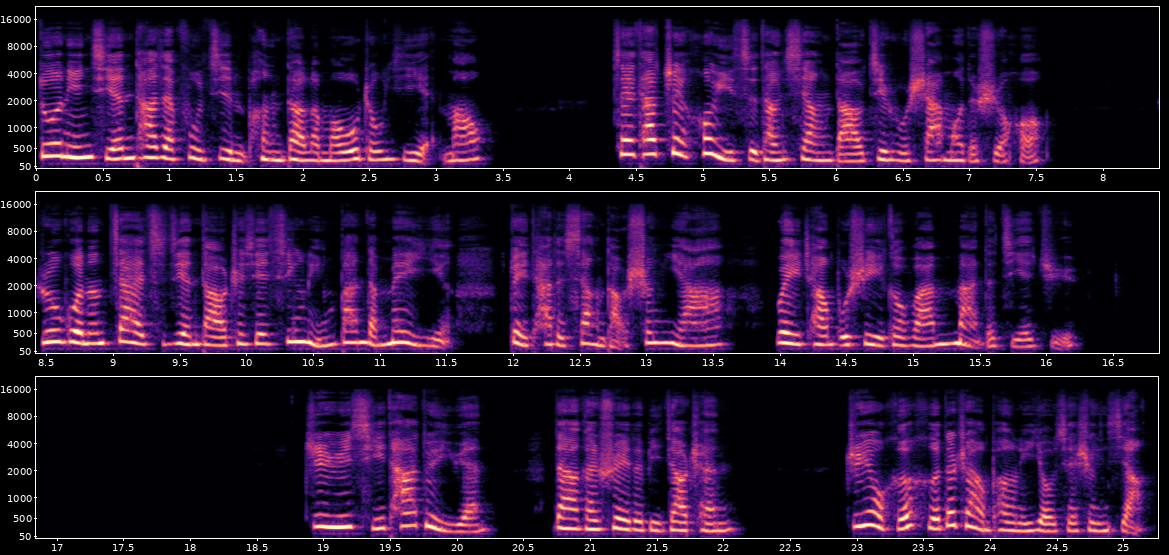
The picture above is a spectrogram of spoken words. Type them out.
多年前，他在附近碰到了某种野猫。在他最后一次当向导进入沙漠的时候，如果能再次见到这些精灵般的魅影，对他的向导生涯未尝不是一个完满的结局。至于其他队员，大概睡得比较沉，只有和和的帐篷里有些声响，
